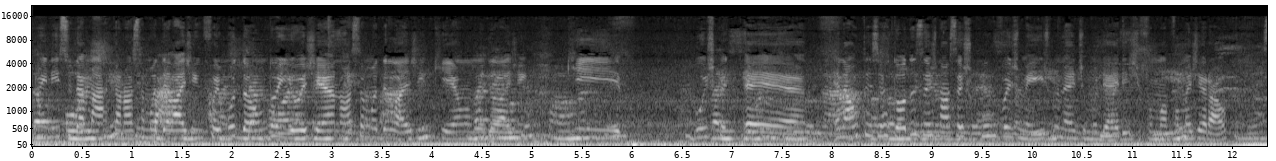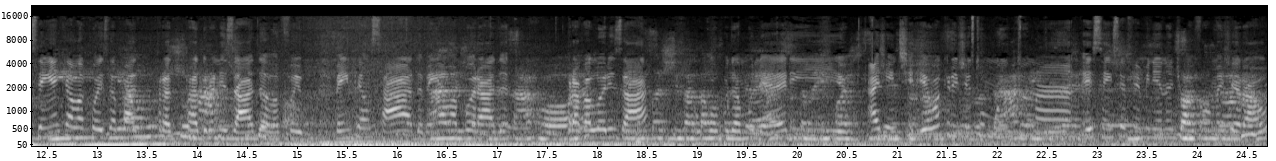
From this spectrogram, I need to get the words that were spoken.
o início da marca a nossa modelagem foi mudando e hoje é a nossa modelagem que é uma modelagem que busca é, enaltecer todas as nossas curvas mesmo, né, de mulheres, de uma forma geral, sem aquela coisa padronizada, ela foi bem pensada, bem elaborada para valorizar o corpo da mulher e a gente, eu acredito muito na essência feminina de uma forma geral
